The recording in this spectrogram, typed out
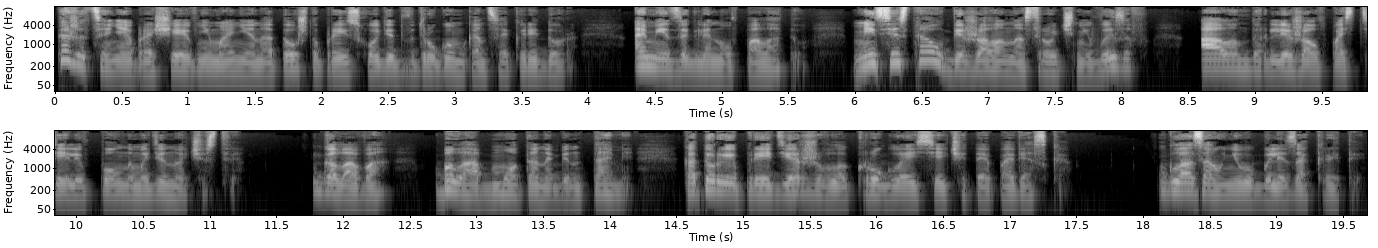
кажется, не обращая внимания на то, что происходит в другом конце коридора. Амид заглянул в палату. Медсестра убежала на срочный вызов. Аллендер лежал в постели в полном одиночестве. Голова была обмотана бинтами, которые придерживала круглая сетчатая повязка. Глаза у него были закрыты.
